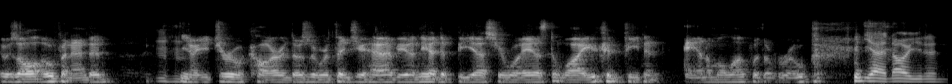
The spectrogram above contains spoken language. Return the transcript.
it was all open ended. Mhm. You know, you drew a card. Those were things you have. You and you had to BS your way as to why you could beat an animal up with a rope. yeah, no, you didn't.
